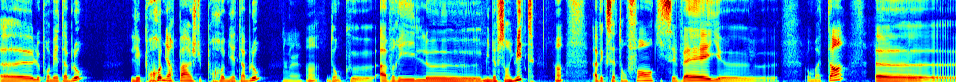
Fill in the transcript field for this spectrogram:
Euh, le premier tableau, les premières pages du premier tableau, Ouais. hein, donc euh, avril euh, 1908, hein, avec cet enfant qui s'éveille euh, au matin euh,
